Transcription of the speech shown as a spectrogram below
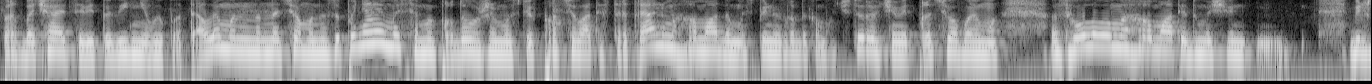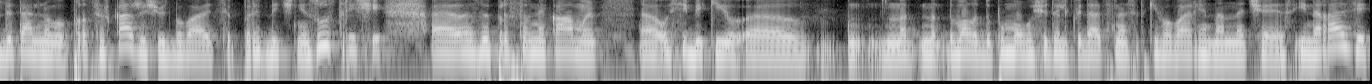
передбачаються відповідні виплати. Але ми на цьому не зупиняємося. Ми продовжуємо співпрацювати з територіальними громадами спільно з Рубіком Чотировичем. Відпрацьовуємо з головами громад. Я думаю, що він більш детально про це скаже, що відбуваються періодичні зустрічі е, з представниками е, осіб, які е, надавали допомогу щодо ліквідації наслідків аварії на, ЧАЕС. І наразі,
